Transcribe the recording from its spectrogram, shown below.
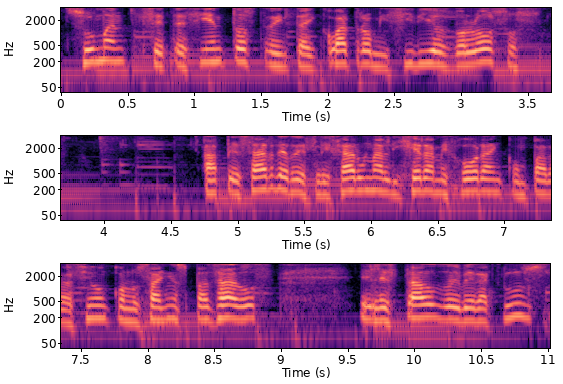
suman 734 homicidios dolosos. A pesar de reflejar una ligera mejora en comparación con los años pasados, el estado de Veracruz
